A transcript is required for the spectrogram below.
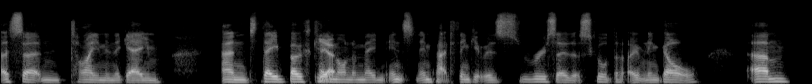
a certain time in the game. And they both came Yep. on and made an instant impact. I think it was Russo that scored the opening goal. Um,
